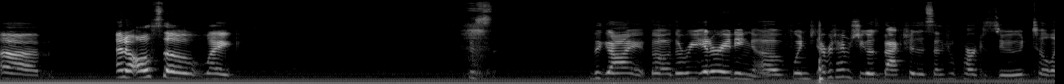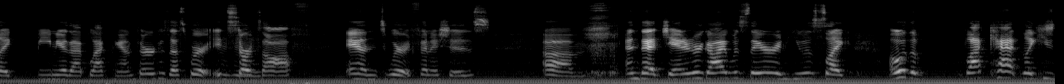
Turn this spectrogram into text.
Um, and also like this, the guy, the the reiterating of when every time she goes back to the Central Park Zoo to like be near that Black Panther because that's where it Mhm. starts off and where it finishes. Um, and that janitor guy was there, and he was like, "Oh, the black cat." Like he's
